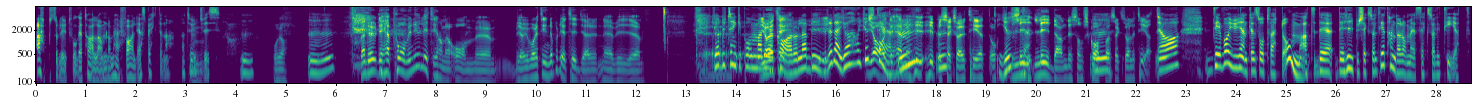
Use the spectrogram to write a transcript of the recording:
absolut våga tala om de här farliga aspekterna naturligtvis. Mm. Oh ja. Mm. Men du, det här påminner ju lite grann om, eh, vi har ju varit inne på det tidigare när vi eh, Ja, du tänker på Maria ja, Carola Bure där. Ja, just ja, det. Ja, det här med mm. hy hypersexualitet och li lidande som skapar mm. sexualitet. Ja, det var ju egentligen så tvärtom. Att det, det hypersexualitet handlar om är sexualitet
